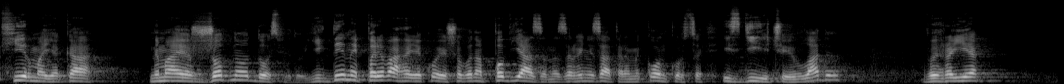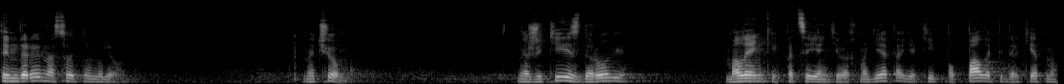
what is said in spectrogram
фірма, яка не має жодного досвіду, єдина перевага якої, що вона пов'язана з організаторами конкурсу і з діючою владою, виграє тендери на сотні мільйонів. На чому? На житті і здоров'ї маленьких пацієнтів Ахмадєта, які попали під ракетну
